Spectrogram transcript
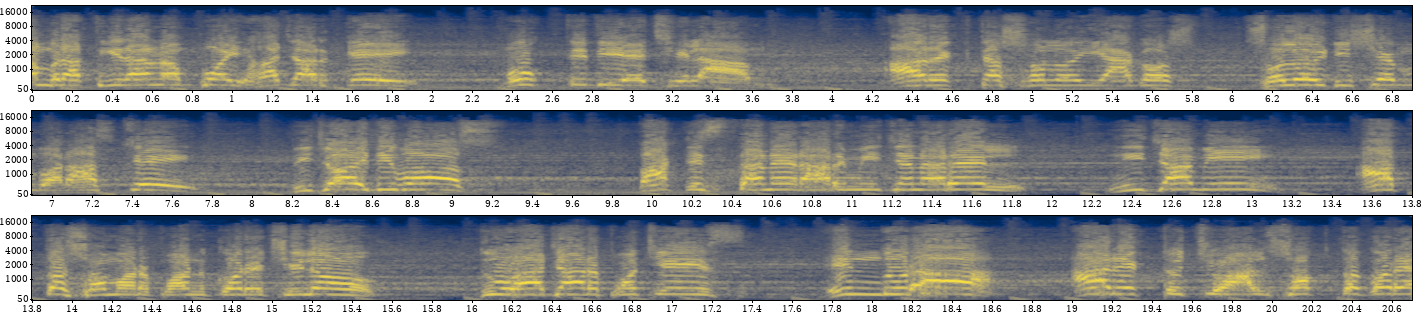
আমরা তিরানব্বই হাজারকে মুক্তি দিয়েছিলাম। আর একটা ষোলোই আগস্ট, ষোলোই ডিসেম্বর আসছে, বিজয় দিবস। পাকিস্তানের আর্মি জেনারেল নিজামি আত্মসমর্পণ করেছিল। দু হাজার পঁচিশ, হিন্দুরা আর একটু চোয়াল শক্ত করে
